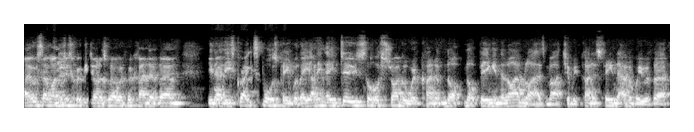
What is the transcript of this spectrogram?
I also wonder just quickly, John, as well, with the kind of um, you know these great sports people. They I think they do sort of struggle with kind of not not being in the limelight as much, and we've kind of seen that, haven't we, with uh,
